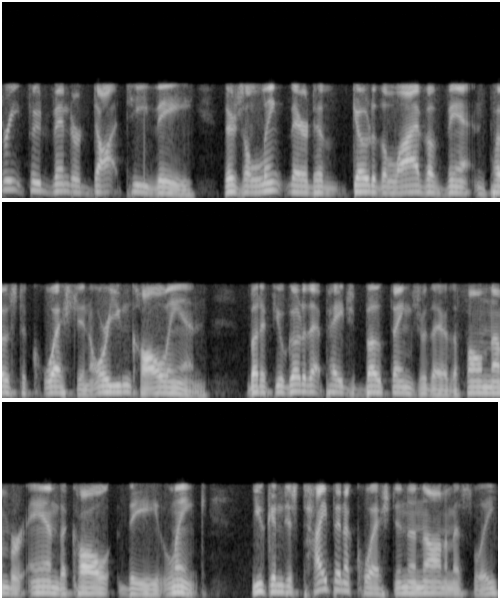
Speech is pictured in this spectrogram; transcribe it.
streetfoodvendor.tv. There's a link there to go to the live event and post a question, or you can call in. But if you'll go to that page, both things are there: the phone number and the call, the link. You can just type in a question anonymously.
